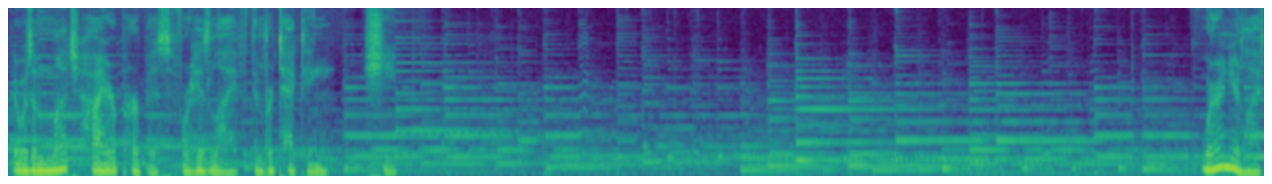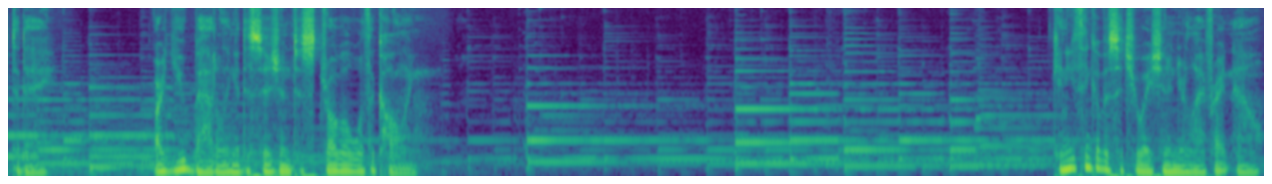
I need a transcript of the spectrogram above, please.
there was a much higher purpose for his life than protecting sheep. Where in your life today are you battling a decision to struggle with a calling? Can you think of a situation in your life right now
